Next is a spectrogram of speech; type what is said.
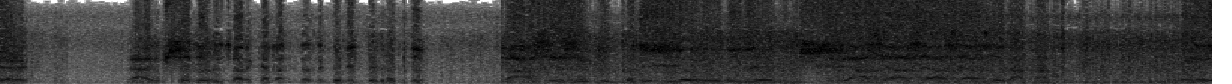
आहे त्या आयुष्याचा विचार केला कधी कधी ते घडतं तर असे सेतू कधी सुद्धा जोडू नये असे असे असे असे जातात पण एक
